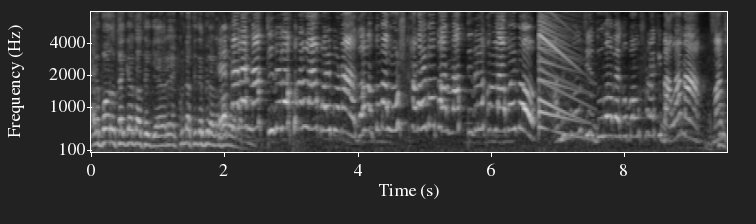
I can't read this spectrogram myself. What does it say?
আর বড় থেকে যা থেকে আর এক নাতিতে বেলান নাতি কোনো লাভ হইব না যখন তোমার লোস খানাইব তোর নাতি দিলে কোনো লাভ হইব আমি শুনছি দুলাভাই গো বংশ নাকি বালা না? মানুষ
